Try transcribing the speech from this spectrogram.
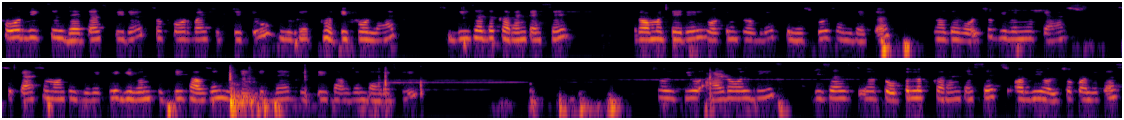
4 weeks is debtors period. So 4 by 52, you get 34 lakhs. So these are the current assets, raw material, work in progress, finished goods and debtors. Now they've also given you cash. So cash amount is directly given 50,000. We take it there 50,000 directly. So if you add all these, this is your total of current assets or we also call it as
